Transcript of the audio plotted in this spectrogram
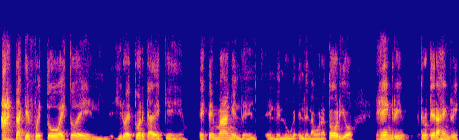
hasta que fue todo esto del giro de tuerca de que este man, el del, el del, el del laboratorio, Henry, creo que era Henry,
